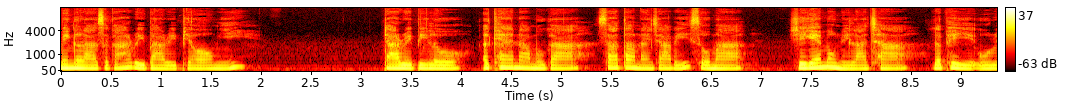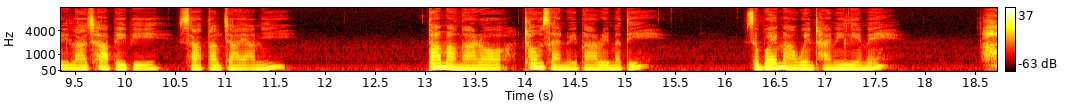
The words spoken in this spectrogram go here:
မင်္ဂလာစကားတွေပါတွေပြောအောင်မည်ဒါတွေပြီးလို့အခမ်းအနားမှုကစားတော့နိုင်ကြပြီဆိုမှရေခဲမုံတွေလာချလက်ဖက်ရည်အိုးတွေလာချပေးပြီးစားတော့ကြရမည်တားမောင်ကတော့ထုံးစံတွေပါတွေမသိစပွဲမှာဝင်ထိုင်ပြီးလင်မယ်ဟာ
